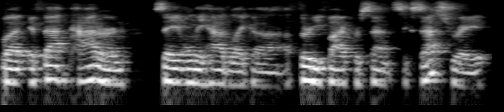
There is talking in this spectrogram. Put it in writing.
But if that pattern say only had like a, a 35% success rate,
